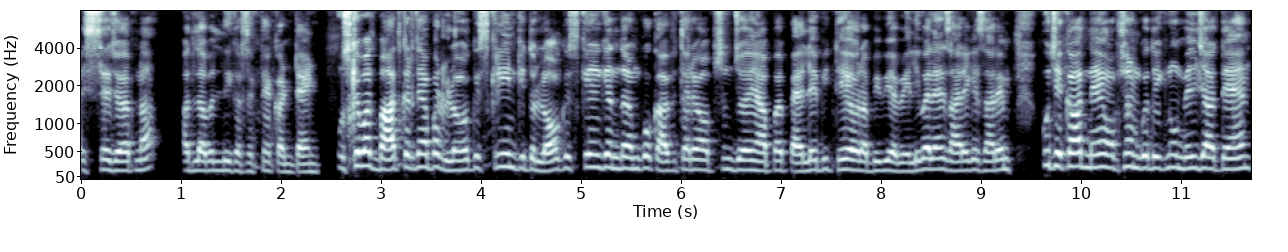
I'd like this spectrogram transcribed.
इससे जो है अपना अदला बदली कर सकते हैं कंटेंट उसके बाद बात करते हैं यहाँ पर लॉक स्क्रीन की। तो लॉक स्क्रीन के अंदर हमको काफ़ी सारे ऑप्शन जो है यहाँ पर पहले भी थे और अभी भी अवेलेबल हैं सारे के सारे। कुछ एक आध नए ऑप्शन हमको देखने को मिल जाते हैं,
